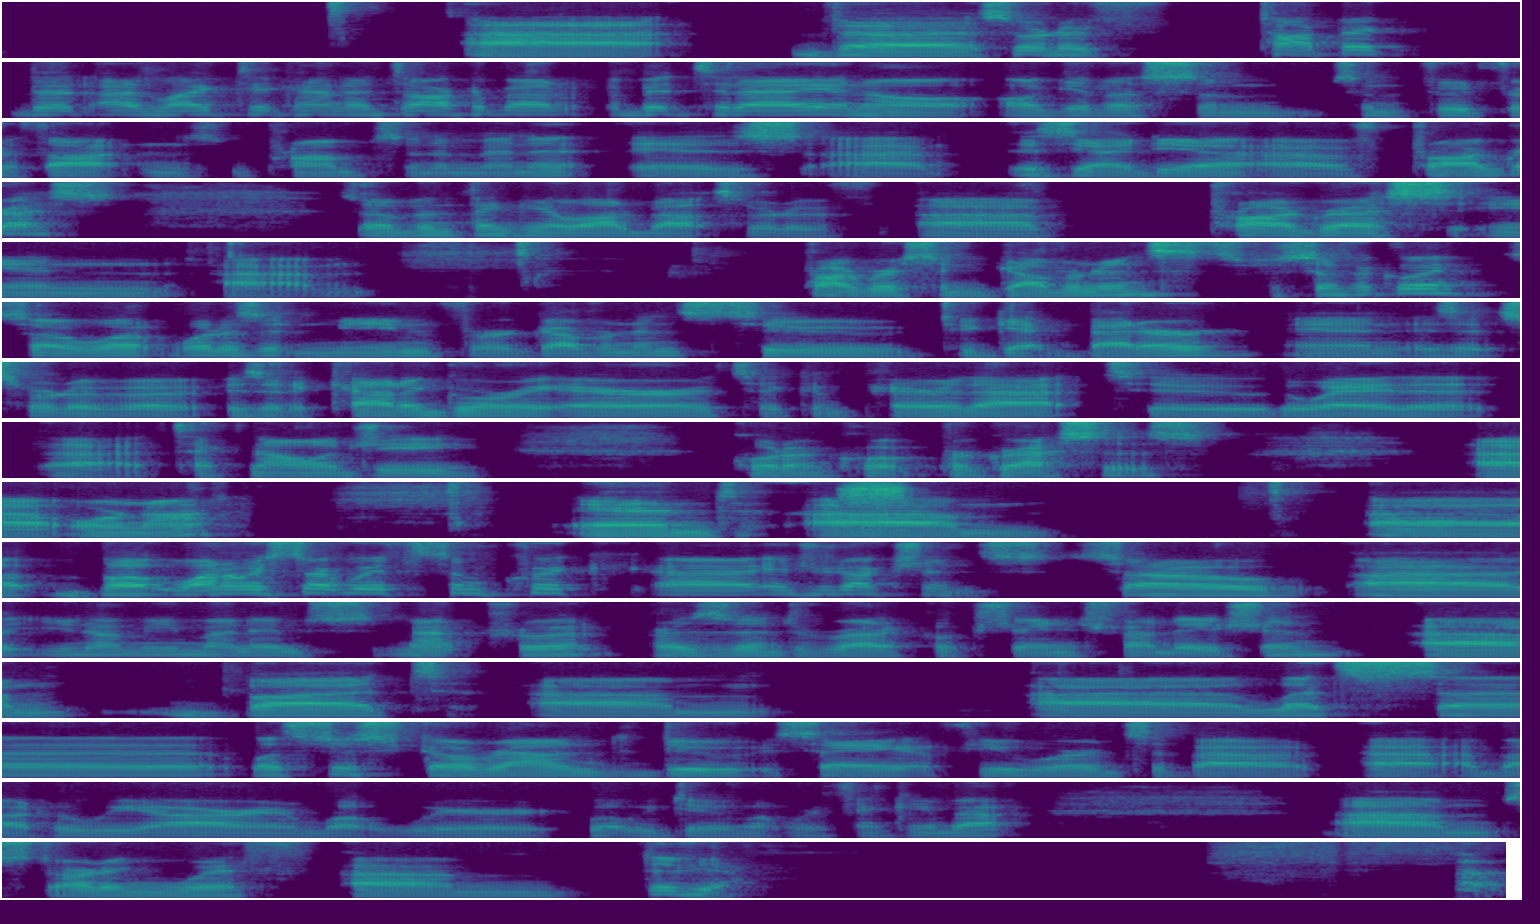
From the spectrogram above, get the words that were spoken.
uh, the sort of topic that I'd like to kind of talk about a bit today, and I'll, I'll give us some, some food for thought and some prompts in a minute, is, uh, is the idea of progress. So I've been thinking a lot about sort of uh, progress in um, progress in governance specifically. So what, what does it mean for governance to, to get better? And is it sort of a, is it a category error to compare that to the way that uh, technology, quote unquote, progresses uh, or not? And, um, uh, but why don't we start with some quick uh, introductions? So uh, you know me, my name's Matt Prewitt, president of Radical Exchange Foundation. Um, but um, uh, let's uh, let's just go around and do say a few words about uh, about who we are and what we're what we do and what we're thinking about. Um, starting with um, Divya.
